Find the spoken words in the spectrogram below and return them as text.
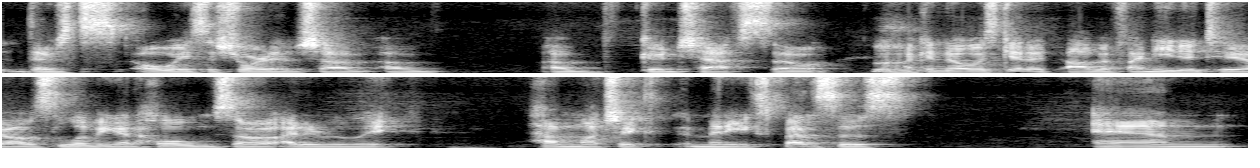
there's always a shortage of, of, of good chefs. So mm-hmm. I could always get a job if I needed to. I was living at home, so I didn't really have much many expenses, and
